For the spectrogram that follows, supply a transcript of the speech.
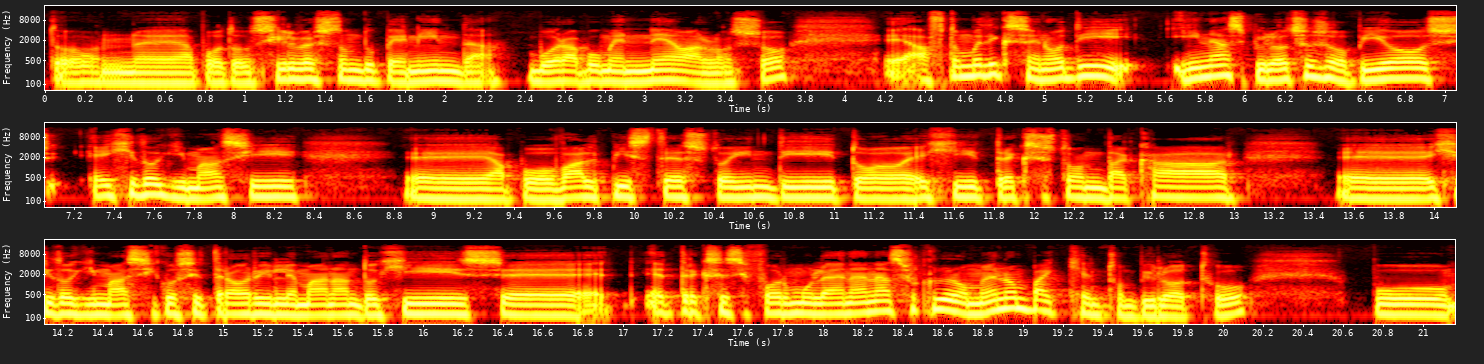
τον, ε, από τον Silverstone του 50, μπορούμε να πούμε νέο Αλόνσο. Ε, αυτό μου έδειξε ότι είναι ένας πιλότσο ο οποίος έχει δοκιμάσει ε, από βάλπιστε στο Indy, το έχει τρέξει στον Dakar, ε, έχει δοκιμάσει 23 ώρες λεμάν αντοχής, ε, έτρεξε στη Φόρμουλα 1, ένας ολοκληρωμένος πακέτο των πιλότου που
